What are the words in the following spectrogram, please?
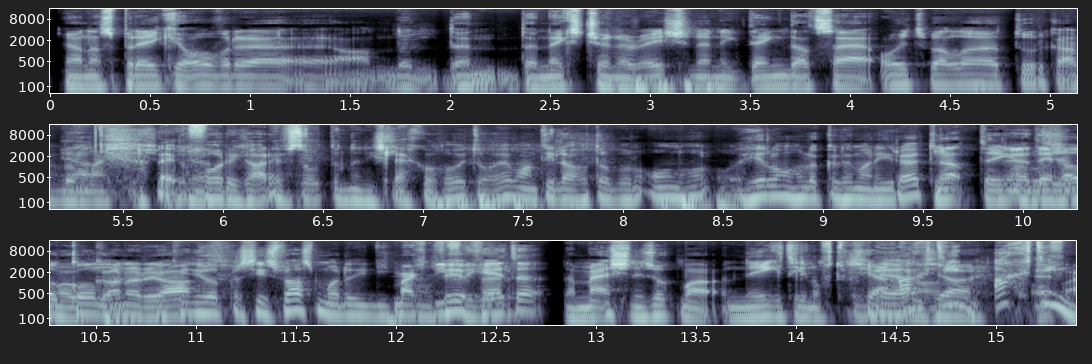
ja, dan spreek je over eh, ja, de, de, de next generation. En ik denk dat zij ooit wel eh tourkaart bemachtigt. Nee, vorig jaar heeft ze ook nog niet slecht gegooid, hoor, hè, want die lag het op een onge- heel ongelukkige manier uit. Ja, tegen, Ja, tegen O'Connor. Ik weet Ja. niet wat het precies was, maar die, die mag niet vergeten, dat meisje is ook maar 19 of 20. Ja, 18? ja. 18?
